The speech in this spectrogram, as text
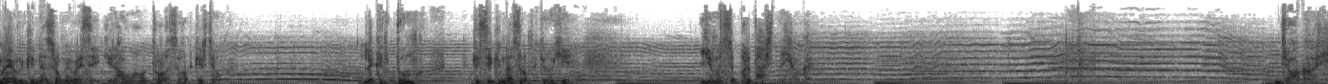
मैं उनकी नज़रों में वैसे ही गिरा हुआ हूँ, थोड़ा सा और गिर जाऊँगा। लेकिन तुम किसी की नज़रों में गिरो ये ये मुझसे बर्दाश्त नहीं होगा। जाओ गौरी।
